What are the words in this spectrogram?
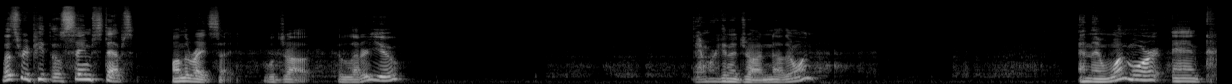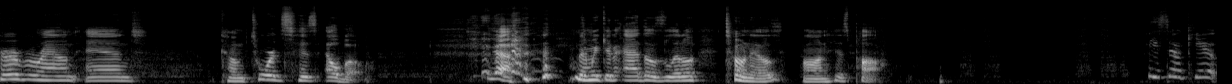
Let's repeat those same steps on the right side. We'll draw a letter U. Then we're gonna draw another one. And then one more and curve around and come towards his elbow. Yeah. then we can add those little toenails on his paw. He's so cute.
